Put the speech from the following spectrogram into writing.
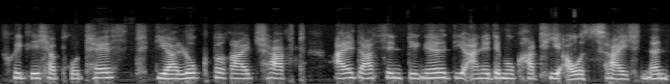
friedlicher Protest, Dialogbereitschaft. All das sind Dinge, die eine Demokratie auszeichnen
